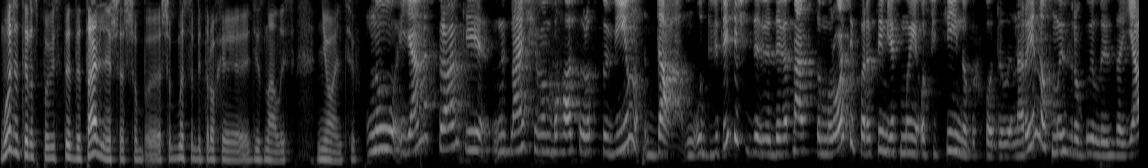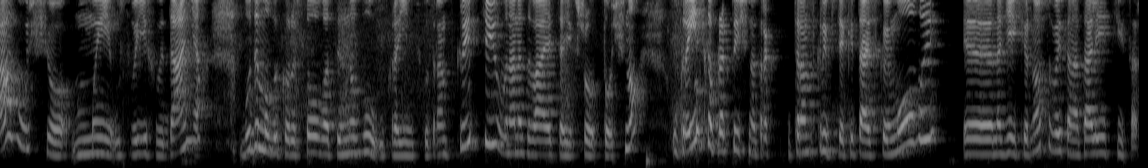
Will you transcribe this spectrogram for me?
Можете розповісти детальніше, щоб, щоб ми собі трохи дізнались нюансів? Ну я насправді не знаю, що вам багато розповім. Да, у 2019 році, перед тим як ми офіційно виходили на ринок, ми зробили заяву, що ми у своїх виданнях будемо використовувати нову українську транскрипцію. Вона називається, якщо точно, Українська практична транскрипція китайської мови. е, Надії Кірносової та Наталії Цісар,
